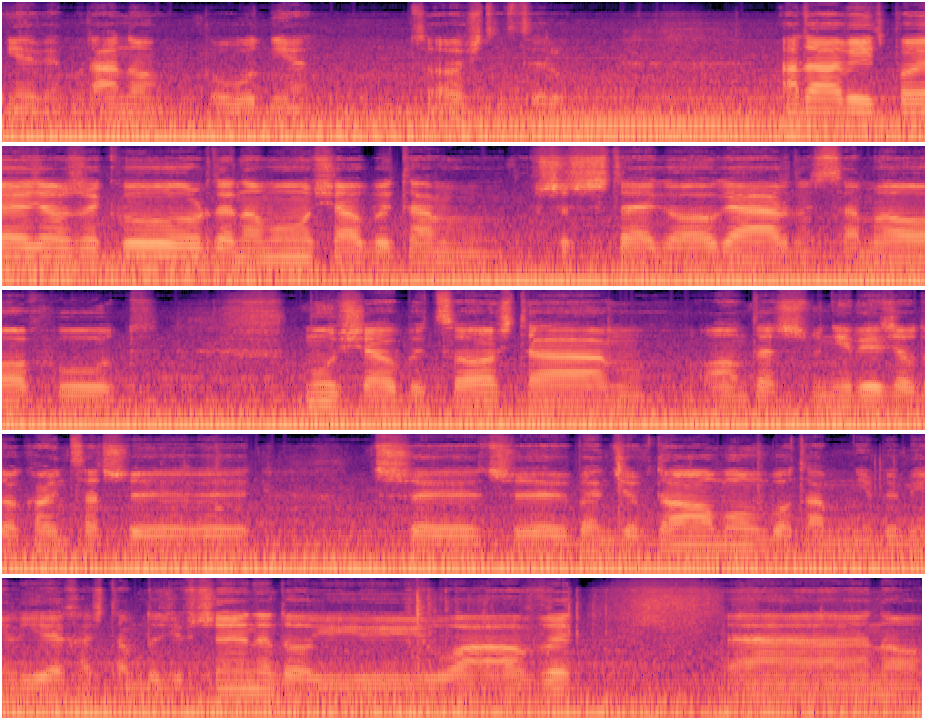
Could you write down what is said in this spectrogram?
nie wiem, rano, południe, coś w tym stylu. A Dawid powiedział, że kurde, no musiałby tam przecież tego ogarnąć samochód, musiałby coś tam. On też nie wiedział do końca, czy, czy, czy będzie w domu, bo tam niby mieli jechać tam do dziewczyny, do Iławy. E, no,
